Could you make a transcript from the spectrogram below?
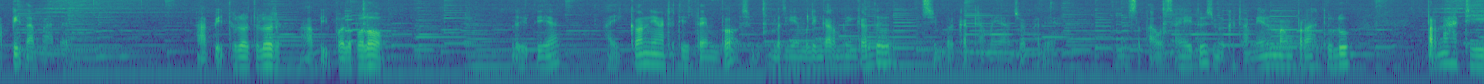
Api tambah ada. Api dulur-dulur api bolo-bolo. Itu ya ikon yang ada di tembok seperti yang melingkar-melingkar itu simbol kedamaian sobat ya setahu saya itu simbol kedamaian memang pernah dulu pernah di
